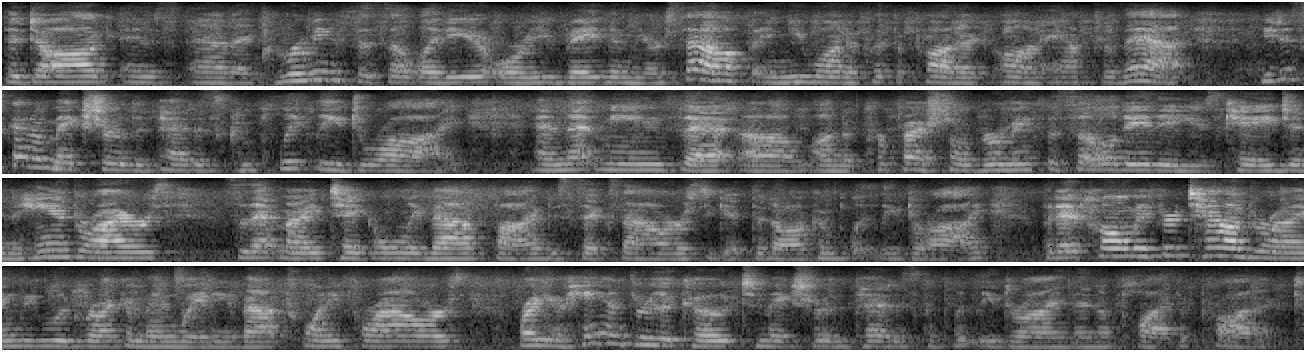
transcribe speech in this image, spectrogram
the dog is at a grooming facility or you bathe them yourself and you want to put the product on after that, you just got to make sure the pet is completely dry. And that means that um, on a professional grooming facility, they use cage and hand dryers. So that might take only about five to six hours to get the dog completely dry. But at home, if you're towel drying, we would recommend waiting about 24 hours. Run your hand through the coat to make sure the pet is completely dry and then apply the product.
